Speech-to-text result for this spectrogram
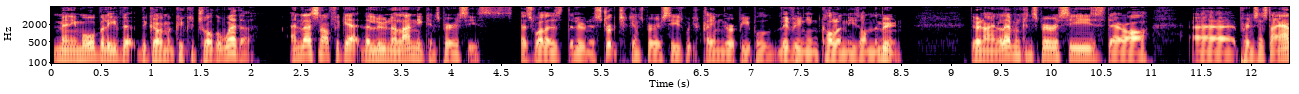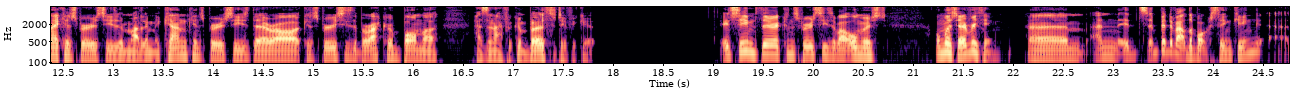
Many more believe that the government could control the weather. And let's not forget the lunar landing conspiracies, as well as the lunar structure conspiracies, which claim there are people living in colonies on the moon. There are 9 11 conspiracies. There are uh, Princess Diana conspiracies and Madeleine McCann conspiracies. There are conspiracies that Barack Obama has an African birth certificate. It seems there are conspiracies about almost almost everything. Um, and it's a bit about the box thinking. Uh,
